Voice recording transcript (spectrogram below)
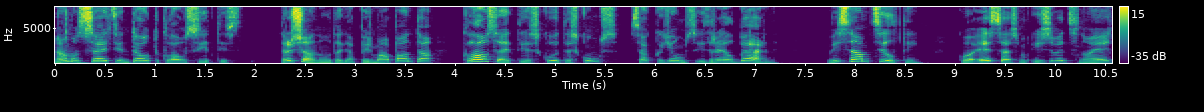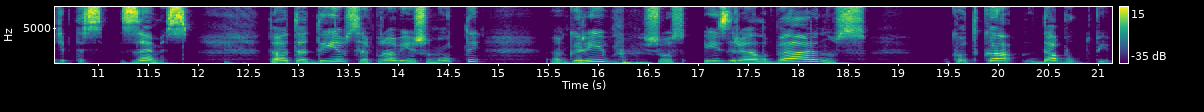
Amos aicina tautu klausieties. Trešā nodaļā, pirmā pantā, klausieties, ko tas kungs saka jums, Izraēla bērni, visām ciltīm, ko es esmu izvedis no Eģiptes zemes. Tātad Dievs ar praviešu muti grib šos Izraēla bērnus kaut kā dabūt pie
